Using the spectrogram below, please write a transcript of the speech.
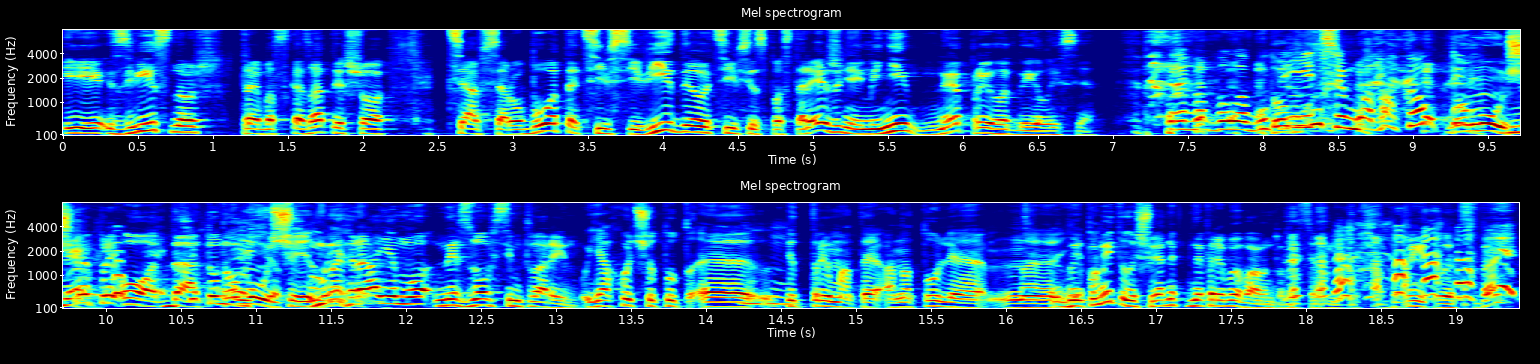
І, звісно ж, треба сказати, що ця вся робота, ці всі відео, ці всі спостереження мені не пригодилися. Треба було бути Тому- іншим бабаком. Тому що Не при... О, да, тому, Тому що, що, ми знаєте- граємо не зовсім тварин. я хочу тут е, підтримати Анатолія. е, Ви помітили, що я не, не перебивав Антона Сергійовича? Помітили це, так?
